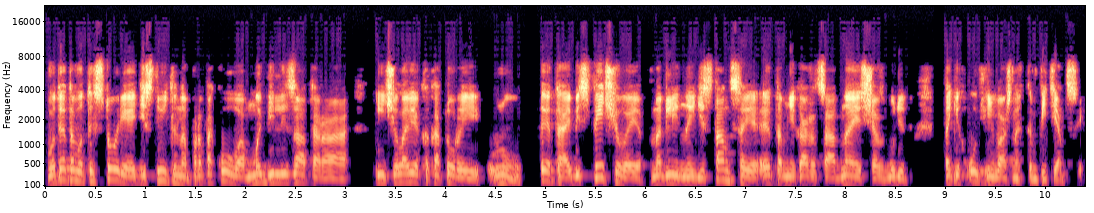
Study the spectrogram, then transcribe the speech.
Вот эта вот история действительно про такого мобилизатора и человека, который, ну, это обеспечивает на длинной дистанции, это, мне кажется, одна из сейчас будет таких очень важных компетенций.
